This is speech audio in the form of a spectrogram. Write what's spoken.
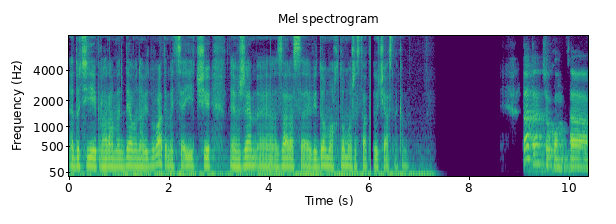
до цієї програми, де вона відбуватиметься, і чи вже зараз відомо, хто може стати учасниками. Та, та, цілком. Е,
